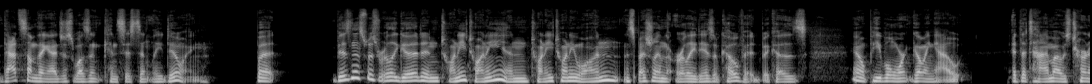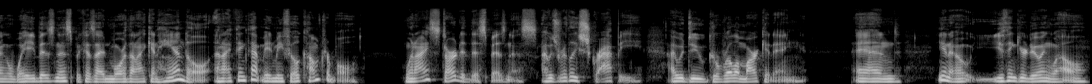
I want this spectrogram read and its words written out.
that's something I just wasn't consistently doing. But business was really good in 2020 and 2021, especially in the early days of COVID because, you know, people weren't going out. At the time, I was turning away business because I had more than I can handle. And I think that made me feel comfortable. When I started this business, I was really scrappy. I would do guerrilla marketing. And, you know, you think you're doing well,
